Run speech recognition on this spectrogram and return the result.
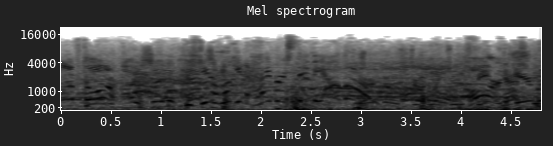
Left arm. Isaiah Cassie. She's looking at Hyper Stevie elbow. Jericho struggling to his feet. The cage.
